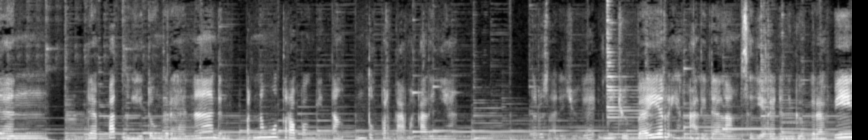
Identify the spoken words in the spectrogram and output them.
dan dapat menghitung gerhana dan penemu teropong bintang untuk pertama kalinya. Terus ada juga Ibnu Jubair yang ahli dalam sejarah dan geografi.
